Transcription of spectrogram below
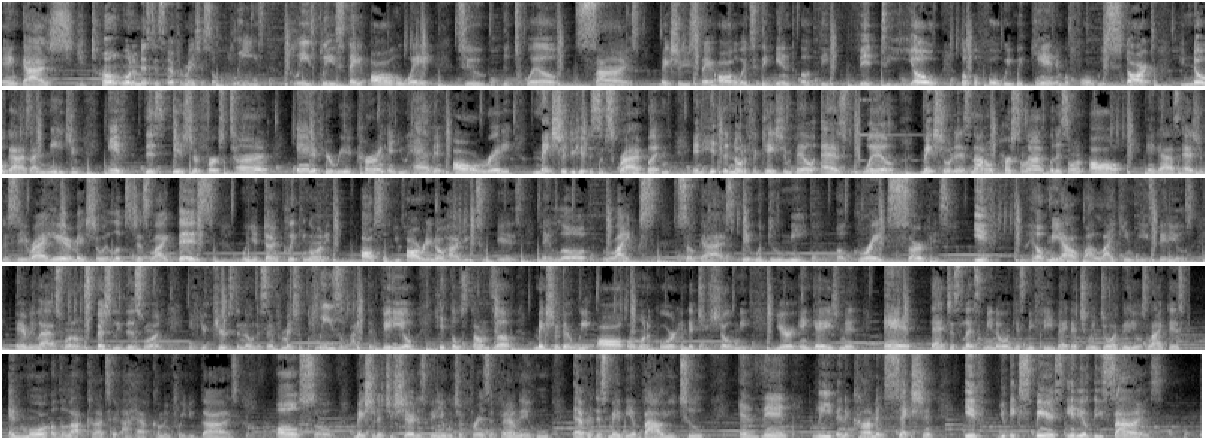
And guys, you don't want to miss this information. So please, please, please stay all the way to the 12 signs. Make sure you stay all the way to the end of the video. But before we begin and before we start, you know, guys, I need you. If this is your first time and if you're reoccurring and you haven't already, make sure you hit the subscribe button and hit the notification bell as well. Make sure that it's not on personalized, but it's on all. And guys, as you can see right here, make sure it looks just like this when you're done clicking on it. Also, you already know how YouTube is. They love likes. So guys, it would do me a great service if you help me out by liking these videos. Every last one of them, especially this one. If you're curious to know this information, please like the video, hit those thumbs up, make sure that we all on one accord and that you show me your engagement. And that just lets me know and gives me feedback that you enjoy videos like this and more of the lock content I have coming for you guys. Also, make sure that you share this video with your friends and family and whoever this may be of value to. And then leave in the comment section if you experience any of these signs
